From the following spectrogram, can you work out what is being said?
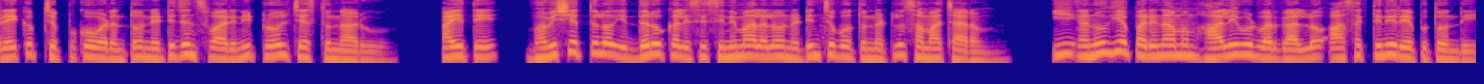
బ్రేకప్ చెప్పుకోవడంతో నెటిజన్స్ వారిని ట్రోల్ చేస్తున్నారు. అయితే భవిష్యత్తులో ఇద్దరూ కలిసి సినిమాలలో నటించబోతున్నట్లు సమాచారం. ఈ అనూహ్య పరిణామం హాలీవుడ్ వర్గాల్లో ఆసక్తిని రేపుతోంది.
